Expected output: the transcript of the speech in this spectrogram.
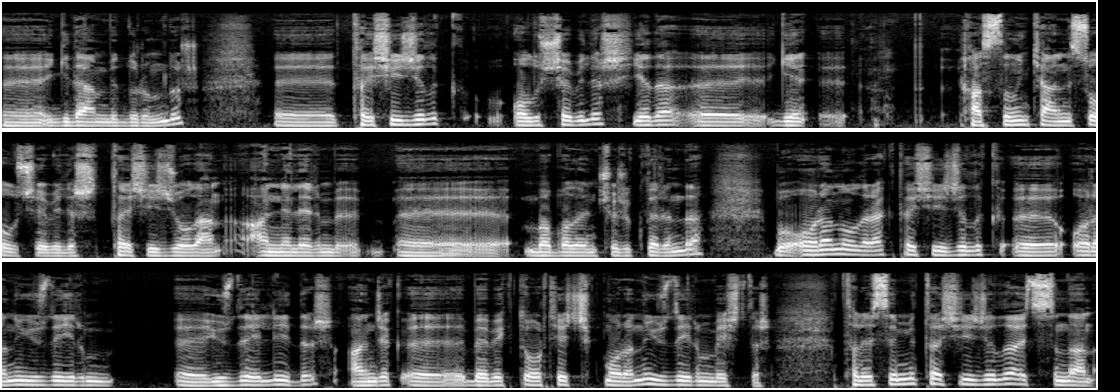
e, giden bir durumdur. E, taşıyıcılık oluşabilir ya da e, ge- e, hastalığın kendisi oluşabilir taşıyıcı olan annelerin e, babaların çocuklarında. Bu oran olarak taşıyıcılık e, oranı yüzde yirmi e, %50'dir ancak e, bebekte ortaya çıkma oranı %25'tir. Talasemi taşıyıcılığı açısından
